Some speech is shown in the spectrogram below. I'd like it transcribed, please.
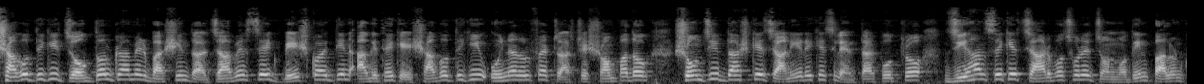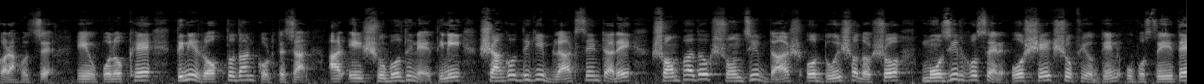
সাগরদিঘি জগদল গ্রামের বাসিন্দা জাবের শেখ বেশ কয়েকদিন আগে থেকে সাগরদিঘি উইনার ওয়েলফেয়ার ট্রাস্টের সম্পাদক সঞ্জীব দাসকে জানিয়ে রেখেছিলেন তার পুত্র জিহান শেখের চার বছরের জন্মদিন পালন করা হচ্ছে। এই উপলক্ষে তিনি রক্তদান করতে চান। আর এই শুভ দিনে তিনি সাগরদিঘি ব্লাড সেন্টারে সম্পাদক সঞ্জীব দাস ও দুই সদস্য মজির হোসেন ও শেখ শফিউদ্দিন উপস্থিতিতে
